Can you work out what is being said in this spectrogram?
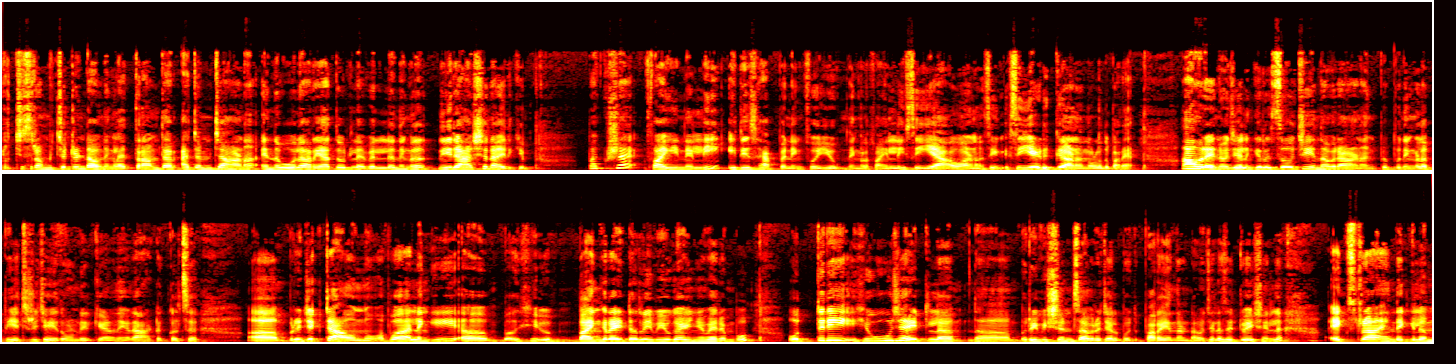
കുറച്ച് ശ്രമിച്ചിട്ടുണ്ടാവും. നിങ്ങൾ എത്രാമത്തെ അറ്റംപ്റ്റ് ആണ് എന്ന് പോലും അറിയാത്ത ഒരു ലെവലിൽ നിങ്ങൾ നിരാശനായിരിക്കും പക്ഷേ finally it is happening for you നിങ്ങൾ ഫൈനലി സി എ ആവുകയാണ്. സി എ എടുക്കുകയാണ് എന്നുള്ളത് പറയാം. ആ ഒരു എനർജി അല്ലെങ്കിൽ റിസർച്ച് ചെയ്യുന്നവരാണ്. ഇപ്പോൾ ഇപ്പോൾ നിങ്ങൾ പി എച്ച് ഡി ചെയ്തുകൊണ്ടിരിക്കുകയാണ്. നിങ്ങളുടെ ആർട്ടിക്കിൾസ് റിജക്റ്റ് ആവുന്നു. അപ്പോൾ അല്ലെങ്കിൽ ഭയങ്കരമായിട്ട് റിവ്യൂ കഴിഞ്ഞ് വരുമ്പോൾ ഒത്തിരി ഹ്യൂജ് ആയിട്ടുള്ള റിവിഷൻസ് അവർ ചിലപ്പോൾ പറയുന്നുണ്ടാവും. ചില സിറ്റുവേഷനിൽ എക്സ്ട്രാ എന്തെങ്കിലും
